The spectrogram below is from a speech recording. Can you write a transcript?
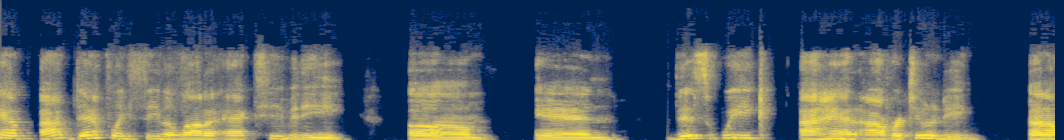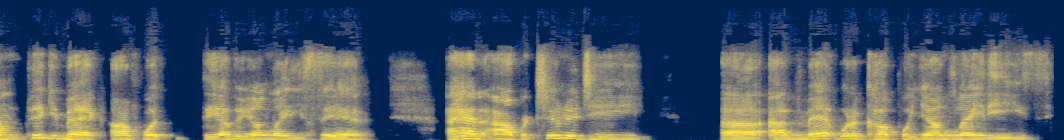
have, I've definitely seen a lot of activity. Um, and this week I had an opportunity, and I'm piggyback off what the other young lady said. I had an opportunity, uh, I met with a couple young ladies,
